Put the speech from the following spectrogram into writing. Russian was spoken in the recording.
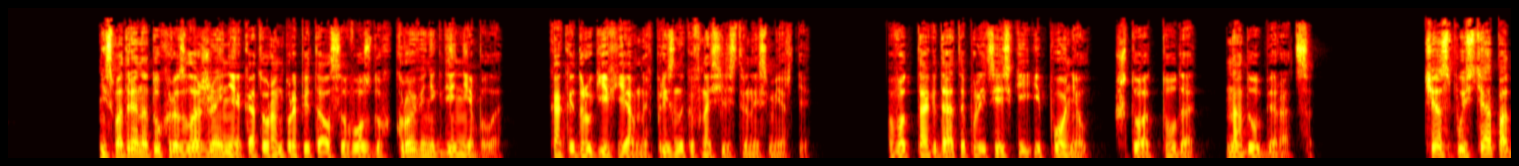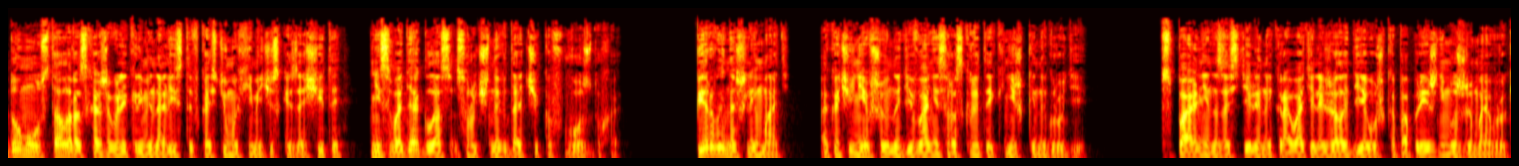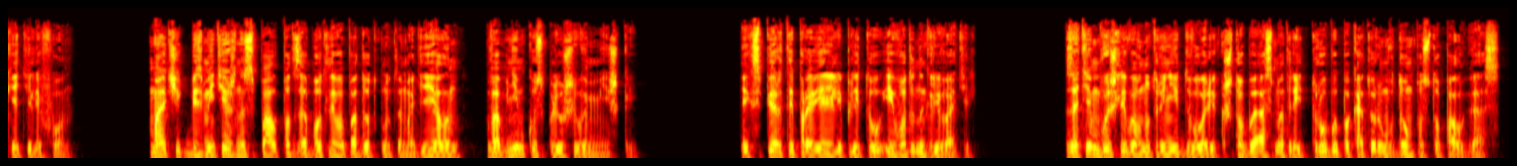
Несмотря на дух разложения, которым пропитался воздух, крови нигде не было, как и других явных признаков насильственной смерти. Вот тогда-то полицейский и понял, что оттуда надо убираться. Час спустя по дому устало расхаживали криминалисты в костюмах химической защиты, не сводя глаз с ручных датчиков воздуха. Первой нашли мать, окоченевшую на диване с раскрытой книжкой на груди. В спальне на застеленной кровати лежала девушка, по-прежнему сжимая в руке телефон. Мальчик безмятежно спал под заботливо подоткнутым одеялом в обнимку с плюшевым мишкой. Эксперты проверили плиту и водонагреватель. Затем вышли во внутренний дворик, чтобы осмотреть трубы, по которым в дом поступал газ.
